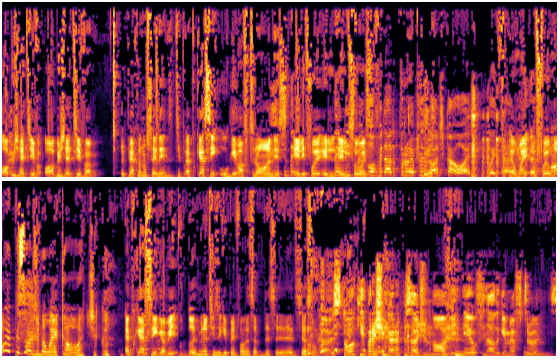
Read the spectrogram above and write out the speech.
o objetiva, objetiva. É pior que eu não sei nem, tipo, é porque assim, o Game of Thrones, De- ele foi, ele, ele foi foi uma, convidado para um episódio caótico, coitado. é uma, foi uma, Qual episódio não é caótico? é porque assim, Gabi, dois minutinhos aqui pra gente falar desse, desse, desse assunto. Não, estou aqui para xingar o episódio 9 e o final do Game of Thrones.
